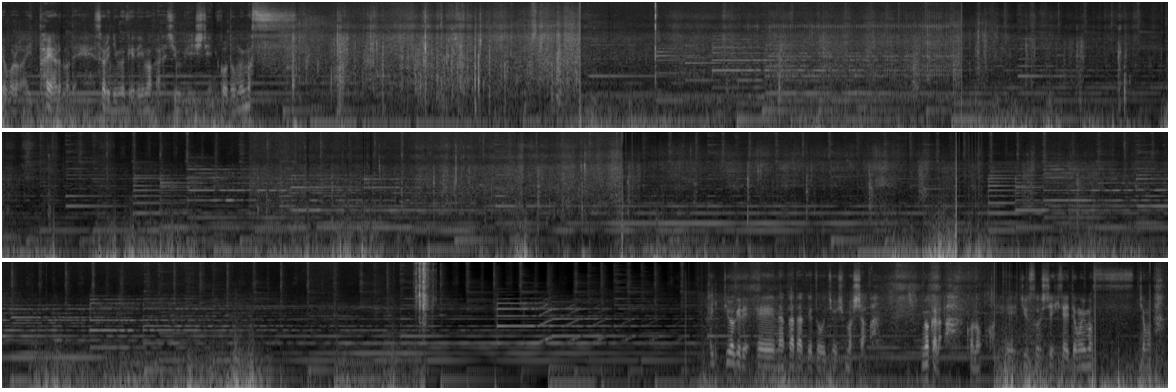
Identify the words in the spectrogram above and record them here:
いところがいっぱいあるのでそれに向けて今から準備していこうと思います。い、というわけで、えー中岳登頂しました。今からこの、えー、重走していきたいと思います。じゃあまた。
